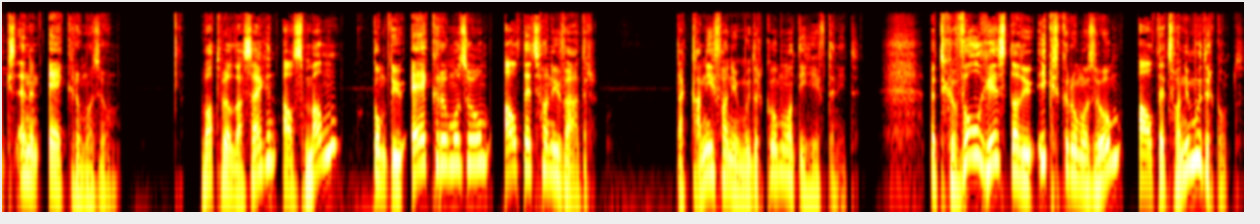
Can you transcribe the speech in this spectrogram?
X- en een Y-chromosoom. Wat wil dat zeggen? Als man komt uw Y-chromosoom altijd van uw vader. Dat kan niet van uw moeder komen, want die heeft dat niet. Het gevolg is dat uw X-chromosoom altijd van uw moeder komt.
